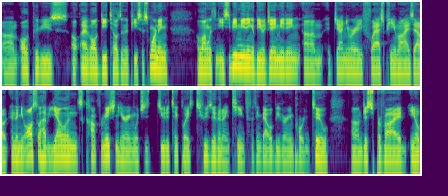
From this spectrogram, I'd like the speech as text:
um, all the previews. I have all details in the piece this morning along with an ECB meeting, a BOJ meeting, um, January flash PMIs out, and then you also have Yellen's confirmation hearing, which is due to take place Tuesday the 19th. I think that will be very important too, um, just to provide you know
